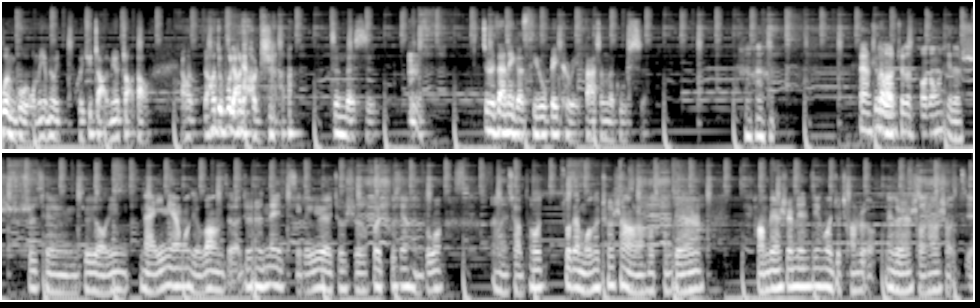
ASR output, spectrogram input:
问过我们有没有回去找，有没有找到，然后然后就不了了之了，真的是，就是在那个 Seal Bakery 发生的故事。但是说到这个偷东西的事情，就有一哪一年我给忘记了，就是那几个月就是会出现很多，嗯，小偷坐在摩托车上，然后从别人旁边身边经过，就抢着那个人手上的手机。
